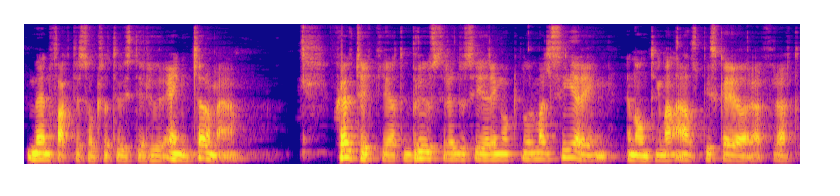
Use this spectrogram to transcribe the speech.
men faktiskt också till viss del hur enkla de är. Själv tycker jag att brusreducering och normalisering är någonting man alltid ska göra för att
